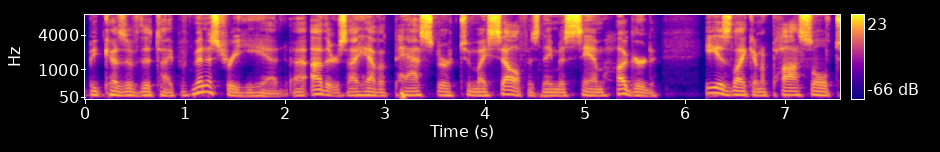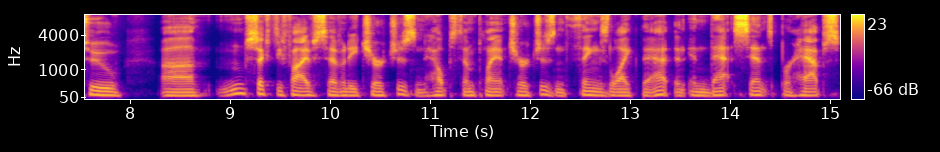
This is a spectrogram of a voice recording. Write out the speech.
because of the type of ministry he had. Uh, others, I have a pastor to myself. His name is Sam Huggard. He is like an apostle to uh, 65, 70 churches and helps them plant churches and things like that. And in that sense, perhaps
